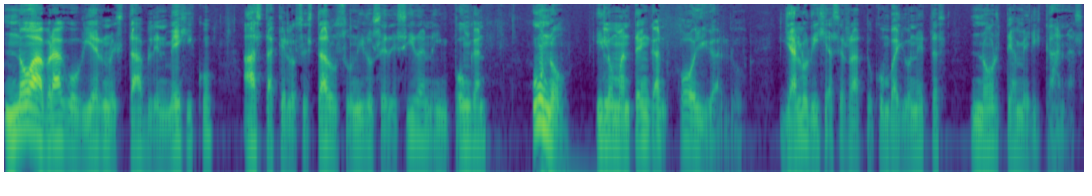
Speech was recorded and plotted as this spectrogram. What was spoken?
no habrá gobierno estable en México hasta que los Estados Unidos se decidan e impongan uno y lo mantengan, óigalo, ya lo dije hace rato, con bayonetas norteamericanas.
